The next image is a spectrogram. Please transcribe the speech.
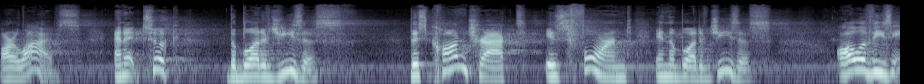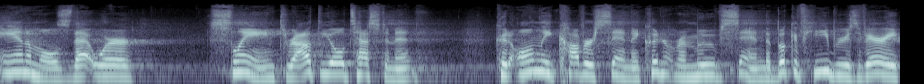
our lives. And it took the blood of Jesus. This contract is formed in the blood of Jesus. All of these animals that were slain throughout the Old Testament could only cover sin, they couldn't remove sin. The book of Hebrews very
